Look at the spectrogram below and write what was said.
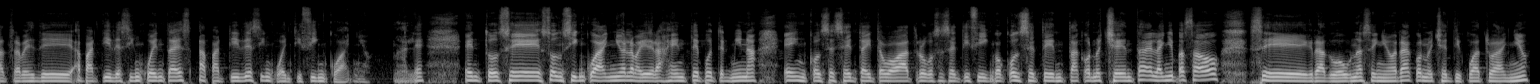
a través de a partir de 50 es a partir de 55 años. ¿Vale? Entonces son cinco años, la mayoría de la gente pues termina en con 64, con 65, con 70, con 80. El año pasado se graduó una señora con 84 años,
